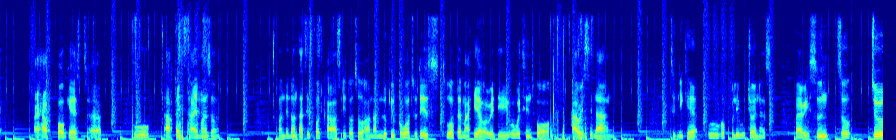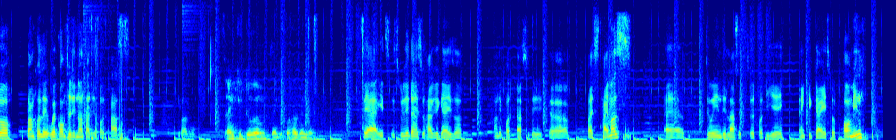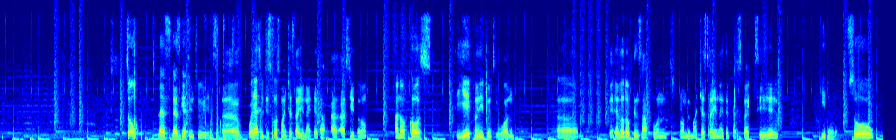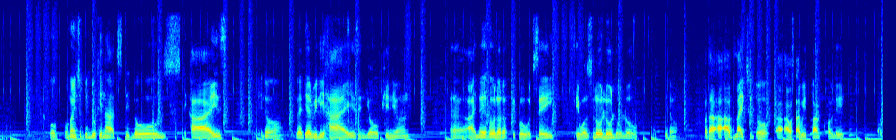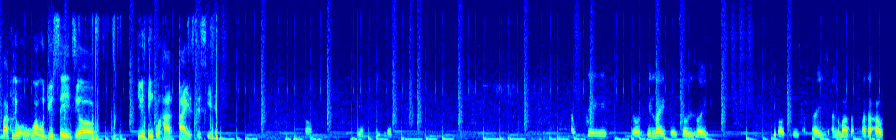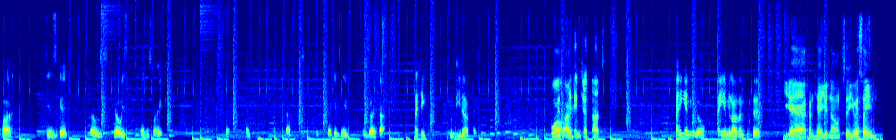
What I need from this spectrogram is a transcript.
I, have four guests uh, who are first timers on on the Non Tactics podcast. It also, and I'm looking forward to this. Two of them are here already. We're waiting for Harrison and Tinuke, who hopefully will join us very soon. So, Duro, Bankole, welcome to the Non Tactics podcast. Thank you, Durum. Thank you for having me yeah, it's it's really nice to have you guys on on the podcast today. Uh, first timers, uh, doing the last episode for the year. Thank you guys for coming. So let's let's get into it. Uh, we're here to discuss Manchester United, as, as, you know, and of course, the year 2021. Um, a lot of things happened from the Manchester United perspective, you know. So we're, going to be looking at the lows, the highs. You know, were there really highs in your opinion? Uh, I know a whole lot of people would say it was low, low, low, low. You know, but I, would like to know. I'll start with Bankole. Bankole, what would you say is your? Do you think we had highs this year? Oh. I would say you know, in life, it's always like about things eyes, and no matter, matter how bad things get, there always there always ends like that they're getting a brighter. I think it could be that like. Well, I didn't get that. Can you hear me well? Can you hear me loud and clear? Yeah, I can hear you now. So you were saying?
